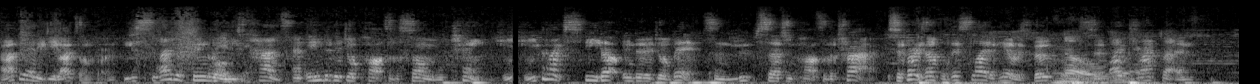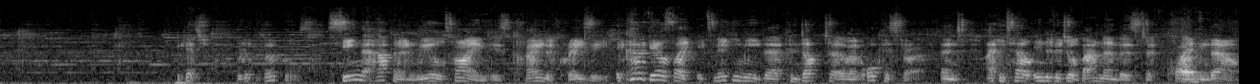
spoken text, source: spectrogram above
I have the LED lights on front. You just slide your finger on these pads and individual parts of the song will change. You can like speed up individual bits and loop certain parts of the track. So for example, this slider here is vocals. No So if I drag that and it gets rid of the vocals. Seeing that happen in real time is kind of crazy. It kind of feels like it's making me the conductor of an orchestra, and I can tell individual band members to quieten down.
